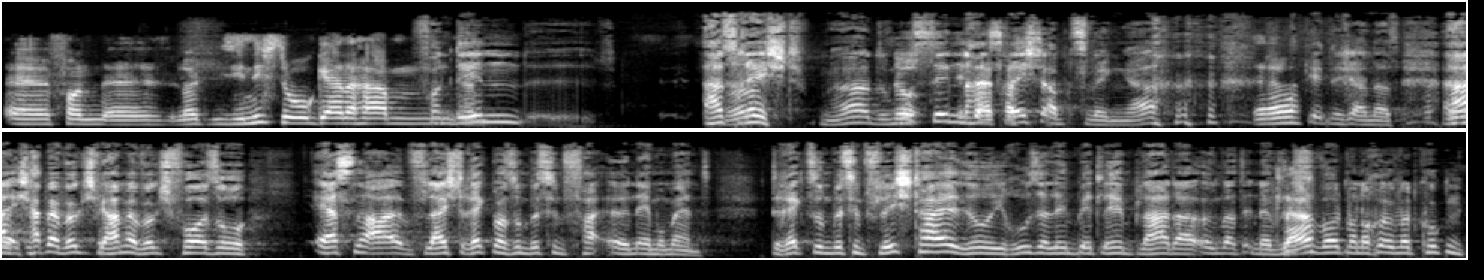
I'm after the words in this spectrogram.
äh, von äh, Leuten, die sie nicht so gerne haben. Von denen äh, hast recht. Ja, du So, musst denen hast recht abzwingen, ja. Ja. Geht nicht anders. Ja, ich habe ja wirklich, wir haben ja wirklich vor, so erst eine, vielleicht direkt mal so ein bisschen, äh, nee, Moment. Direkt so ein bisschen Pflichtteil, so Jerusalem, Bethlehem, bla, da irgendwas in der Klar. Wüste wollten wir noch irgendwas gucken.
